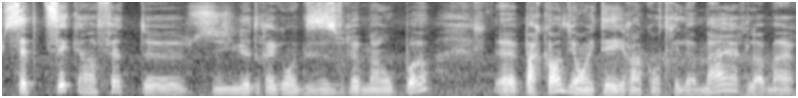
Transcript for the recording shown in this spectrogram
sceptiques, en fait, euh, si le dragon existe vraiment ou pas. Par contre, ils ont été rencontrer le maire. Le maire,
